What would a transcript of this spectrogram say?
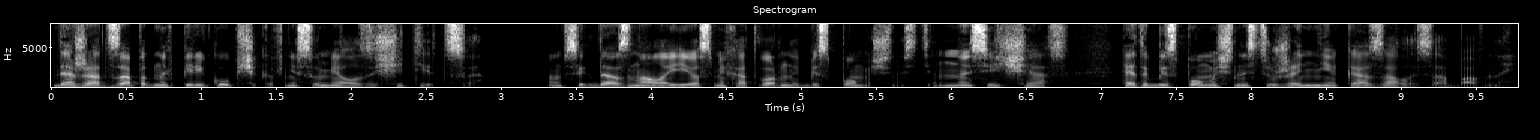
Даже от западных перекупщиков не сумела защититься. Он всегда знал о ее смехотворной беспомощности, но сейчас эта беспомощность уже не казалась забавной.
